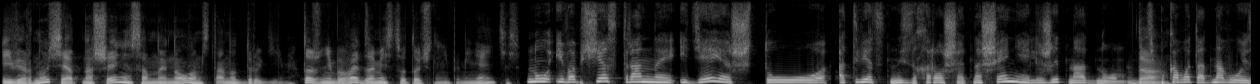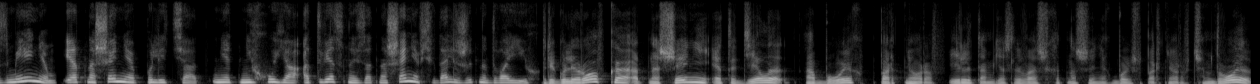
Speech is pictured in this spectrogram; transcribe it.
и вернусь, и отношения со мной новым станут другими. Тоже не бывает, за месяц вы точно не поменяетесь. Ну и вообще странная идея, что ответственность за хорошие отношения лежит на одном. Да. Типа кого-то одного изменим, и отношения полетят. Нет, нихуя. Ответственность за отношения всегда лежит на двоих. Регулировка отношений — это дело обоих партнеров. Или там, если в ваших отношениях больше партнеров, чем двое,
